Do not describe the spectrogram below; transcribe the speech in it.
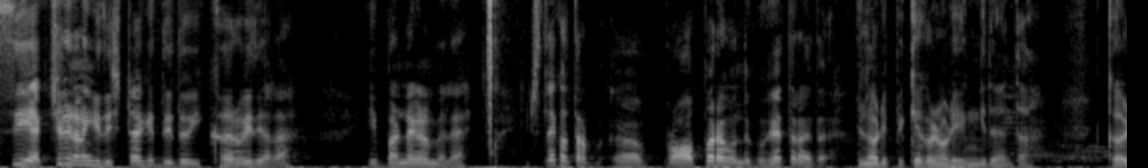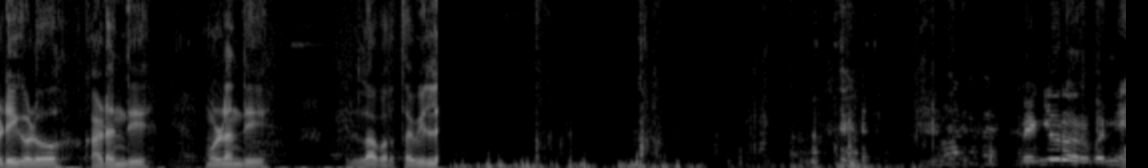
ಸಿ ಆ್ಯಕ್ಚುಲಿ ನನಗೆ ಇದು ಇಷ್ಟ ಆಗಿದ್ದು ಈ ಕರ್ವ್ ಇದೆಯಲ್ಲ ಈ ಬಂಡೆಗಳ ಮೇಲೆ. ಇಟ್ಸ್ ಲೈಕ್ ಒಂಥರ ಪ್ರಾಪರ್ ಒಂದು ಗುಹೆ ಥರ ಇದೆ. ಇಲ್ಲಿ ನೋಡಿ ಪಿಕ್ಕೆಗಳು ನೋಡಿ ಹೆಂಗಿದೆ ಅಂತ. ಕಡಿಗಳು ಕಾಡಂದಿ ಮುಳ್ಳಂದಿ ಎಲ್ಲ ಬರ್ತವೆ ಇಲ್ಲೇ ಬೆಂಗಳೂರವರು ಬನ್ನಿ.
